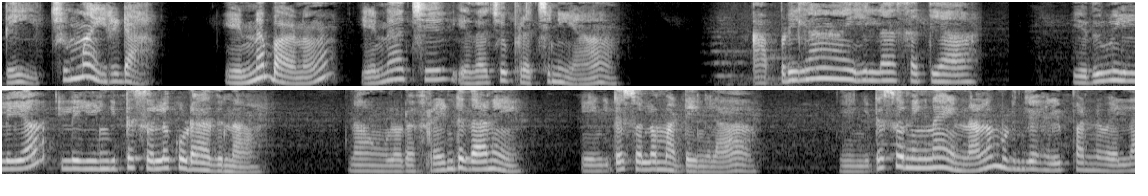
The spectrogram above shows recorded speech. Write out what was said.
டேய் சும்மா இருடா. என்ன பானு? என்னாச்சு? ஏதாச்சும் பிரச்சனையா? அப்படிலாம் இல்லை சத்யா. எதுவும் இல்லையா? இல்லை என்கிட்ட சொல்லக்கூடாதுண்ணா. நான் உங்களோட ஃப்ரெண்டு தானே. என்கிட்ட சொல்ல மாட்டீங்களா? என்கிட்ட சொன்னீங்கன்னா என்னால் முடிஞ்ச ஹெல்ப் பண்ணுவேல்ல.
